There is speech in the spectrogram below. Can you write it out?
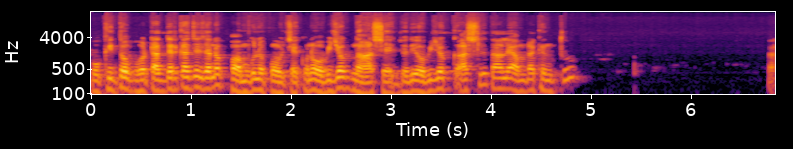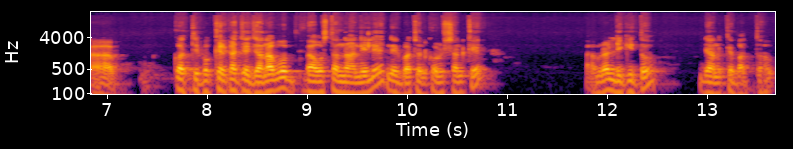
প্রকৃত ভোটারদের কাছে যেন ফর্মগুলো পৌঁছায়, কোনো অভিযোগ না আসে। যদি অভিযোগ আসলে তাহলে আমরা কিন্তু কর্তৃপক্ষের কাছে জানাব, ব্যবস্থা না নিলে নির্বাচন কমিশনকে আমরা লিখিত জানাতে বাধ্য হব।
